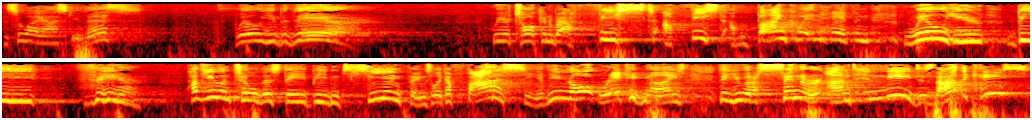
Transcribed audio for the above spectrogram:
And so I ask you this. Will you be there? We are talking about a feast, a feast, a banquet in heaven. Will you be there? Have you until this day been seeing things like a Pharisee? Have you not recognized that you are a sinner and in need? Is that the case?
